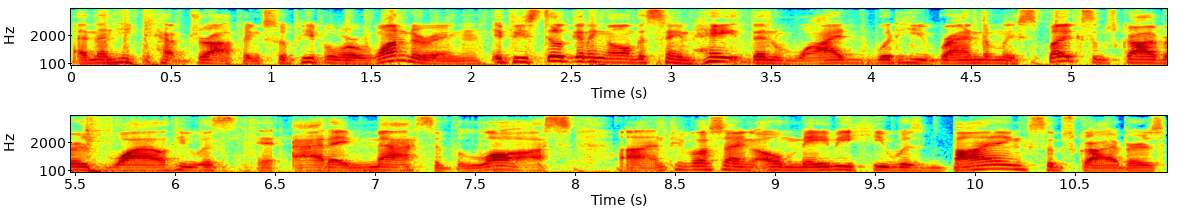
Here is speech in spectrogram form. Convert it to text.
and then he kept dropping. So people were wondering if he's still getting all the same hate then why would he randomly spike subscribers while he was at a massive loss? Uh, and people are saying oh maybe he was buying subscribers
